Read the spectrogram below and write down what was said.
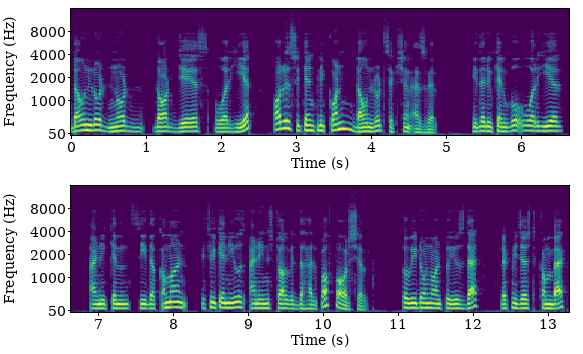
download node.js over here or else you can click on download section as well. Either you can go over here and you can see the command which we can use and install with the help of PowerShell. So we don't want to use that. Let me just come back.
